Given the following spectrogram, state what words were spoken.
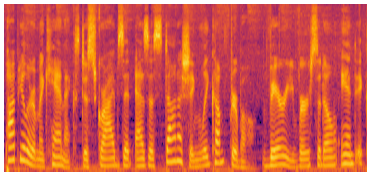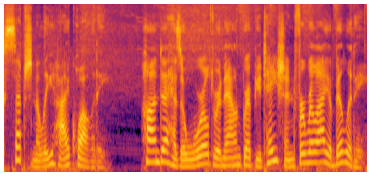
Popular Mechanics describes it as astonishingly comfortable, very versatile, and exceptionally high quality. Honda has a world renowned reputation for reliability.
